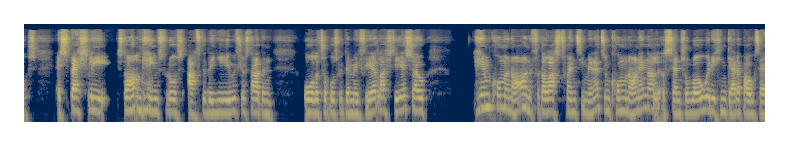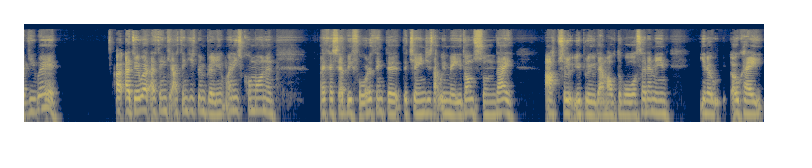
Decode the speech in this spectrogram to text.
us, especially starting games for us after the year we've just had and all the troubles with the midfield last year. So him coming on for the last 20 minutes and coming on in that little central role where he can get about everywhere. I, I do I think I think he's been brilliant when he's come on and like I said before, I think the, the changes that we made on Sunday absolutely blew them out the water. I mean, you know, okay,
